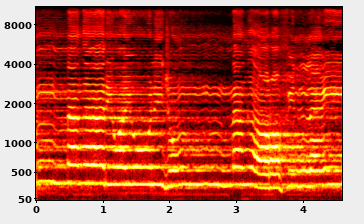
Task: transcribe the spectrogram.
النهار ويولج النهار في الليل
